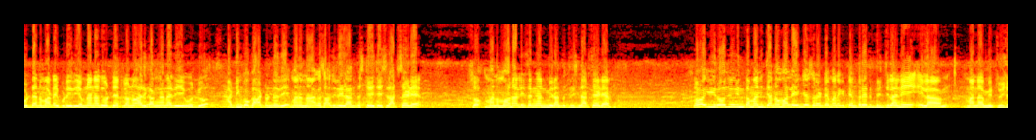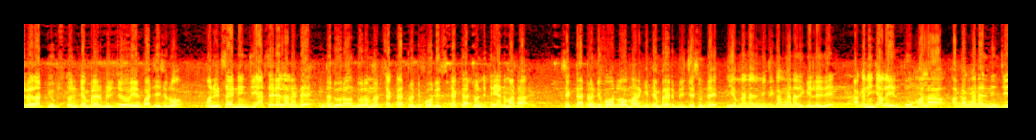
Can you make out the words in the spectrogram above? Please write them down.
ఒడ్డు అనమాట ఇప్పుడు ఇది యమునా నది ఒడ్డు ఎట్లనో అది గంగా నది ఒడ్డు. అటు ఇంకో ఘాట్ ఉంటుంది. మన నాగసాధులు వీళ్ళంతా స్టే చేసేది అటు సైడే. సో మన మోనాలిసన్ కానీ మీరు అంతా చూసిన అటు సైడే. సో ఈ రోజు ఇంతమంది జనం వాళ్ళు ఏం చేస్తారంటే మనకి టెంపరీ బ్రిడ్జ్లని ఇలా మన మీరు చూసారు కదా ట్యూబ్స్తో టెంపరీ బ్రిడ్జ్ ఏర్పాటు చేశారు. మనం ఇటు సైడ్ నుంచి అటు సైడ్ వెళ్ళాలంటే ఇంత దూరం దూరంలో sector twenty four sector twenty three అనమాట సెక్టార్ ట్వంటీ ఫోర్లో మనకి టెంపరీ బ్రిడ్జెస్ ఉంటాయి. ఈ యమునా నది నుంచి గంగా నదికి వెళ్ళేది. అక్కడ నుంచి అలా వెళ్తూ మళ్ళీ ఆ గంగా నది నుంచి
